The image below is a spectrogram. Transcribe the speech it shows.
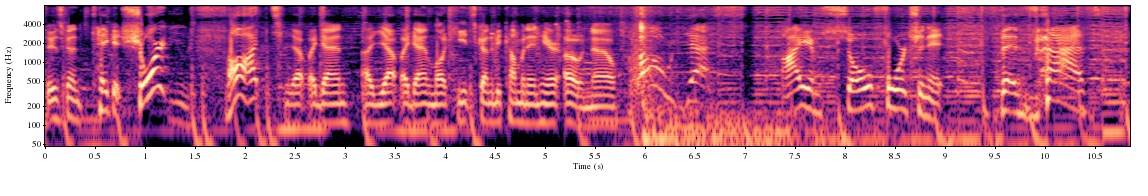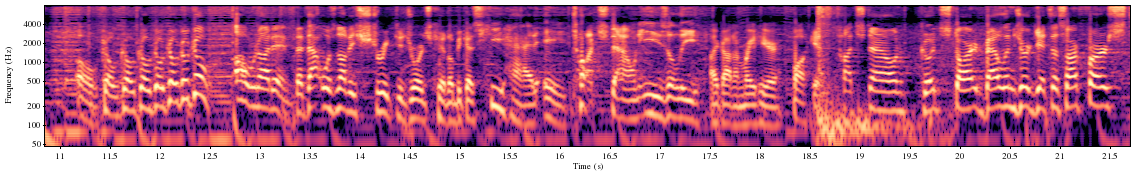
Dude's gonna take it short. You thought. Yep, again. Uh, yep, again. Look, Heat's gonna be coming in here. Oh, no. Oh, yes. I am so fortunate that that Oh, go, go, go, go, go, go, go. Oh, we're not in. That that was not a streak to George Kittle because he had a touchdown easily. I got him right here. Buckets. Touchdown. Good start. Bellinger gets us our first.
